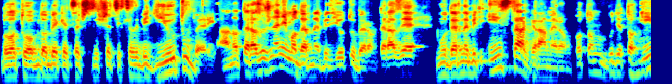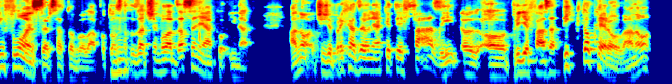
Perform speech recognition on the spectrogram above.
Bolo tu obdobie, keď sa si všetci chceli byť youtuberi. Áno, teraz už není moderné byť youtuberom, teraz je moderné byť instagramerom, potom bude to mhm. influencer sa to volá, potom sa to začne volať zase nejako inak. Áno, čiže prechádzajú nejaké tie fázy, o, o, príde fáza TikTokerov, áno.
